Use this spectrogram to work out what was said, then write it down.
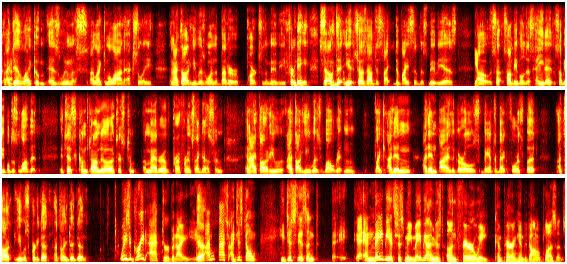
I did like him as Loomis. I liked him a lot actually, and I thought he was one of the better parts of the movie for me. So th- it shows how deci- divisive this movie is. Yep. Uh, so, some people just hate it, some people just love it. It just comes down to a, just a, a matter of preference, I guess. And and I thought he was I thought he was well written. Like I didn't I didn't buy the girls banter back and forth, but I thought he was pretty good. I thought he did good. Well, he's a great actor, but I, Yeah. I'm actually, I just don't. He just isn't. And maybe it's just me. Maybe I'm just unfairly comparing him to Donald Pleasence,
